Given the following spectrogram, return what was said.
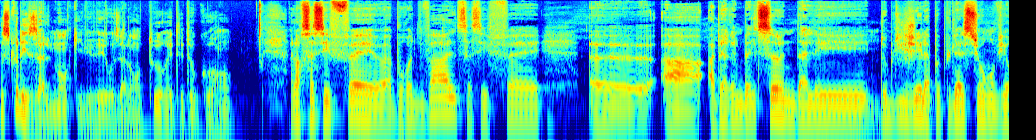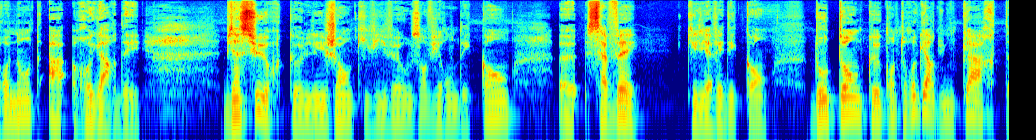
Est-ce que les Allemands qui vivaient aux alentours étaient au courant? Alors ça s'est fait euh, à Buchenwald, ça s'est fait euh, à, à Bergen-Belsen d'aller d'obliger la population environnante à regarder. Bien sûr que les gens qui vivaient aux environs des camps euh, savaient qu'il y avait des camps. D'autant que quand on regarde une carte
